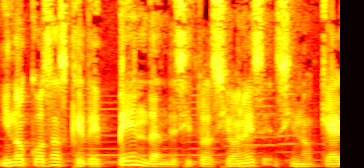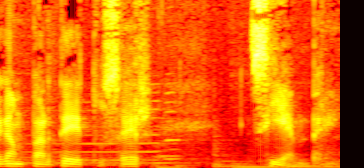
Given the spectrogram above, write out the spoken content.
y no cosas que dependan de situaciones, sino que hagan parte de tu ser siempre.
